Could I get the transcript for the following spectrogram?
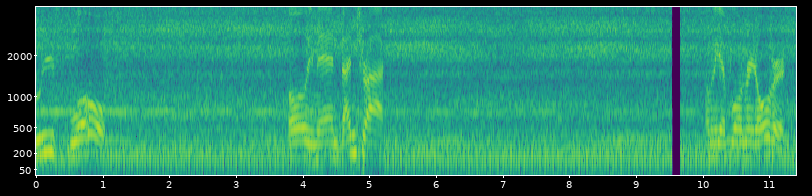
leaves blow. Holy man, Ventrac. I'm gonna get blown right over.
